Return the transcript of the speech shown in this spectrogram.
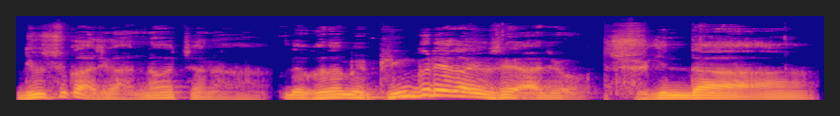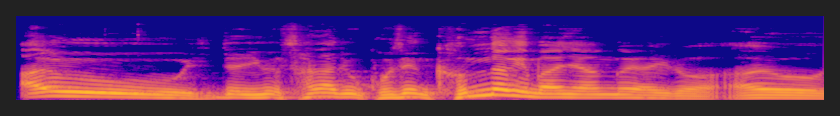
뉴스가 아직 안 나왔잖아. 근데 그 다음에 빙그레가 요새 아주 죽인다. 아유 진짜 이거 사가지고 고생 겁나게 많이 한 거야 이거. 아유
